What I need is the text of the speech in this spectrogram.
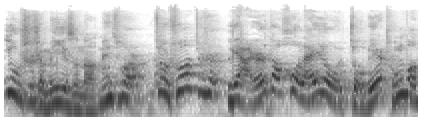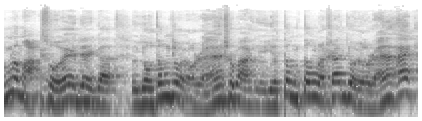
又是什么意思呢？没错，就是说，就是俩人到后来又久别重逢了嘛。所谓这个有灯就有人，是吧？有有登登了山就有人。哎，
